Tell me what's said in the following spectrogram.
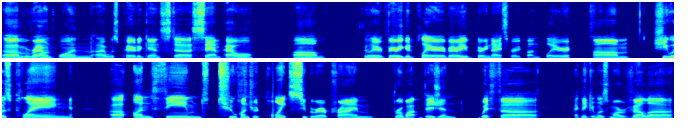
Um, round one, I was paired against uh, Sam Powell. Um, a very good player, very very nice, very fun player. Um, she was playing uh, unthemed 200 points super rare prime robot vision with uh, I think it was Marvella,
